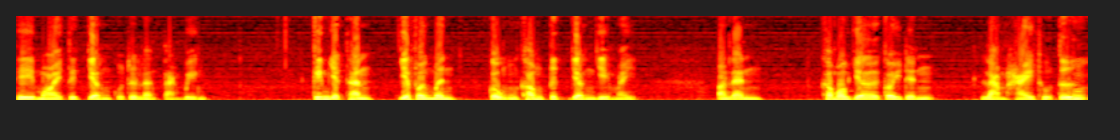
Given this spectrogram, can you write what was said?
thì mọi tức giận của tư lệnh tan biến. Kim Nhật Thành về phần mình cũng không tức giận gì mấy. Online không bao giờ có ý định làm hại thủ tướng.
